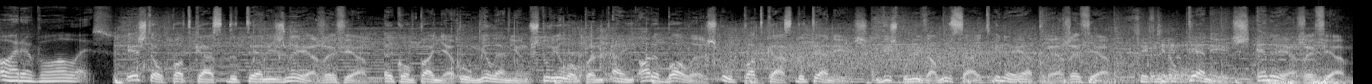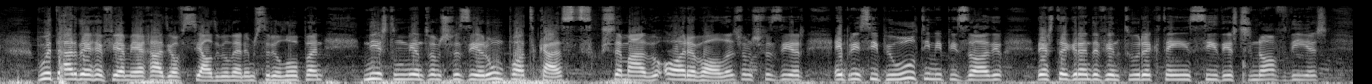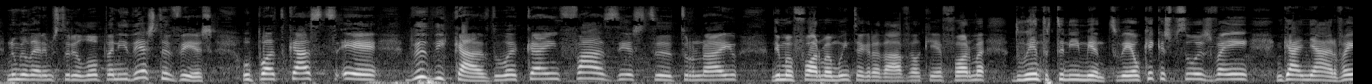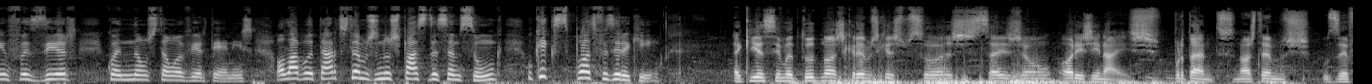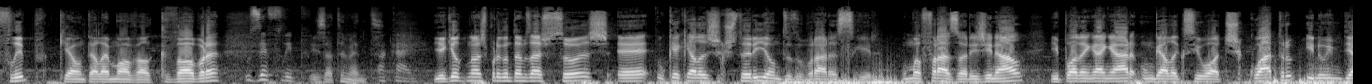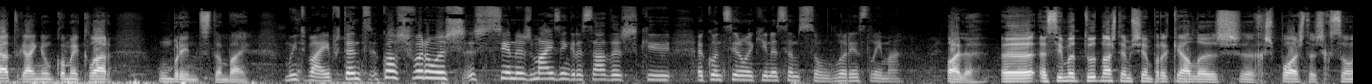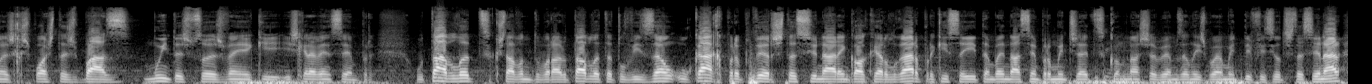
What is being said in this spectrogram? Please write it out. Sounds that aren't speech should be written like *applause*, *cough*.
Ora bolas! Este é o podcast de ténis na RFM. Acompanha o Millennium Estoril Open em Ora Bolas, o podcast de ténis. Disponível no site e na app da RFM. Ténis é na RFM. Boa tarde, RFM é a rádio oficial do Millennium Estoril Open. Neste momento vamos fazer um podcast chamado Hora Bolas. Vamos fazer, em princípio, o último episódio desta grande aventura que tem sido estes nove dias no Millennium Estoril Open e desta vez o podcast é dedicado a quem faz este torneio de uma forma muito agradável, que é a forma do entretenimento. É o que é que as pessoas vêm ganhar, vêm fazer quando não estão a ver ténis. Olá, boa tarde. Estamos no espaço da Samsung. O que é que se pode fazer aqui? Aqui, acima de tudo, nós queremos que as pessoas sejam originais. Portanto, nós temos o Z Flip, que é um telemóvel que dobra. O Z Flip. Exatamente. Ok. E aquilo que nós perguntamos às pessoas é o que é que elas gostariam de dobrar a seguir. Uma frase original e podem ganhar um Galaxy Watch 4 e no imediato ganham, como é claro, um brinde também. Muito bem. Portanto, quais foram as as cenas mais engraçadas que aconteceram aqui na Samsung, Lourenço Lima? Olha, eh, acima de tudo, nós temos sempre aquelas eh, respostas que são as respostas base. Muitas pessoas vêm aqui e escrevem sempre o tablet, gostavam de dobrar o tablet, a televisão, o carro para poder estacionar em qualquer lugar, porque isso aí também dá sempre muito jeito, como nós sabemos, em Lisboa é muito difícil de estacionar.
